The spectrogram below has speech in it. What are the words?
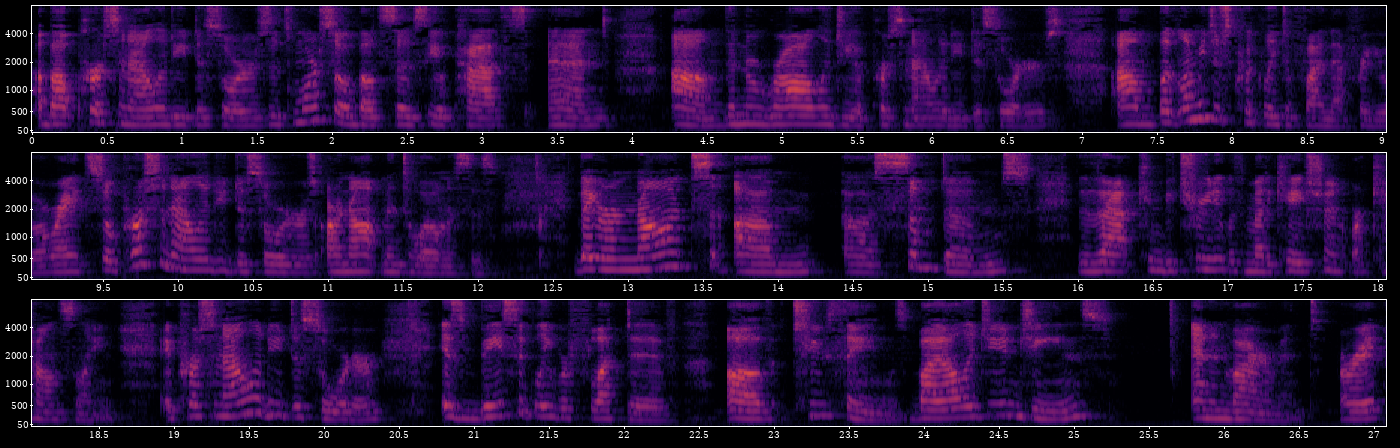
about personality disorders. It's more so about sociopaths and um, the neurology of personality disorders. Um, but let me just quickly define that for you, all right? So personality disorders are not mental illnesses. They are not um, uh, symptoms that can be treated with medication or counseling. A personality disorder is basically reflective of two things, biology and genes and environment, all right?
